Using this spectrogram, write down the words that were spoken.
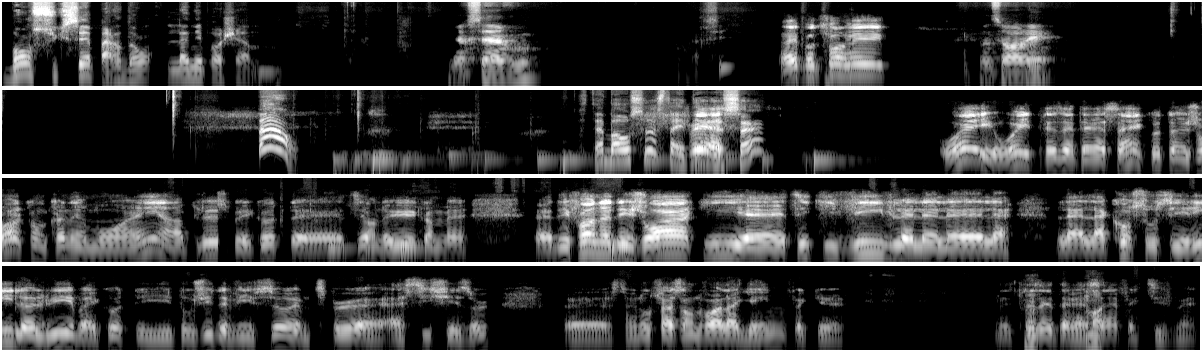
bon succès, pardon, l'année prochaine. Merci à vous. Merci. Hey, bonne soirée. Bonne soirée. Bon! C'était bon, ça, c'était intéressant. Oui, oui, très intéressant. Écoute, un joueur qu'on connaît moins, en plus, puis écoute, euh, tu sais, on a eu comme euh, des fois, on a des joueurs qui, euh, tu sais, qui vivent le- le- le- la, la- la course aux séries. Là, lui, ben écoute, il est obligé de vivre ça un petit peu euh, assis chez eux. Euh, c'est une autre façon de voir la game. Fait que c'est très intéressant, effectivement.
